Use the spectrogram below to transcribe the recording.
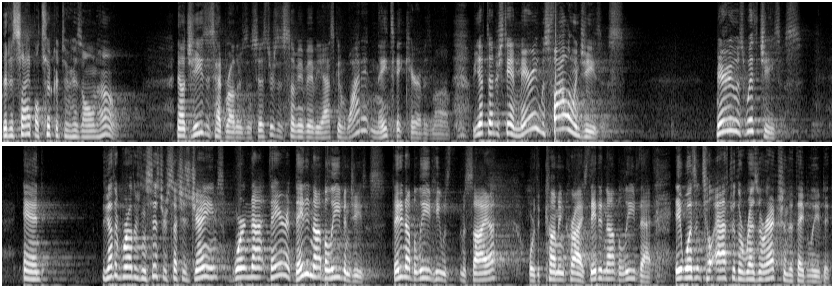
the disciple took her to his own home. Now, Jesus had brothers and sisters, and some of you may be asking, why didn't they take care of his mom? Well, you have to understand, Mary was following Jesus. Mary was with Jesus. And the other brothers and sisters, such as James, were not there. They did not believe in Jesus. They did not believe he was the Messiah or the coming Christ. They did not believe that. It wasn't until after the resurrection that they believed it.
